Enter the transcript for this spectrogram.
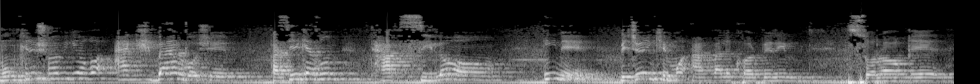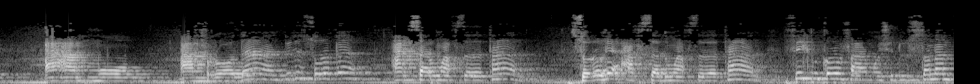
ممکنه شما بگی آقا اکبر باشه. پس یکی از اون تفصیلا اینه. به جای اینکه ما اول کار بریم سراغ اعم و افرادن. بریم سراغ اکثر و مفسدتن سراغ افسد و مفسدتن. فکر می‌کنم فرمایش دوستانم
